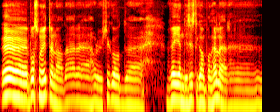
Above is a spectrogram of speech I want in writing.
Eh, Bosma Ytterna, der eh, har du ikke gått eh, veien de siste kampene heller. Eh,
